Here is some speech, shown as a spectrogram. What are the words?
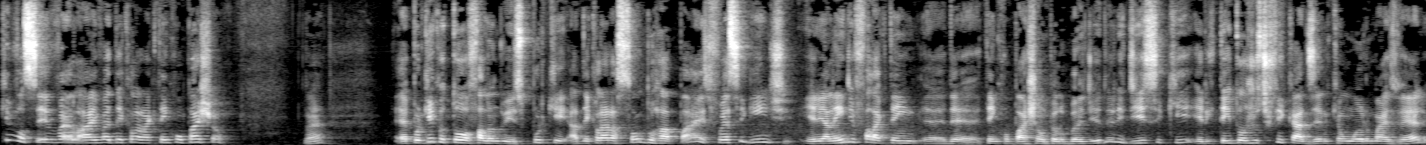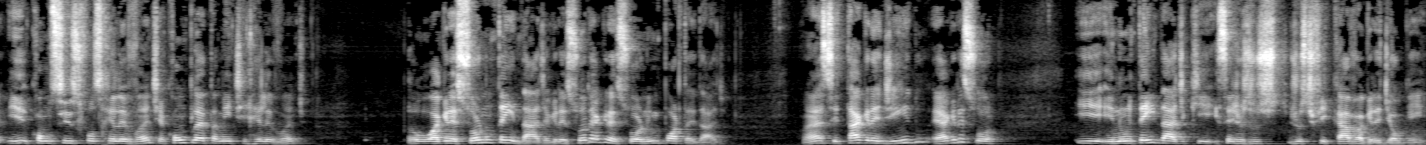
que você vai lá e vai declarar que tem compaixão. Né? É, por que, que eu estou falando isso? Porque a declaração do rapaz foi a seguinte: ele, além de falar que tem, é, de, tem compaixão pelo bandido, ele disse que ele tentou justificar, dizendo que é um ano mais velho, e como se isso fosse relevante, é completamente irrelevante o agressor não tem idade, agressor é agressor, não importa a idade. Não é? Se está agredindo, é agressor. E, e, não tem idade que seja justificável agredir alguém.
